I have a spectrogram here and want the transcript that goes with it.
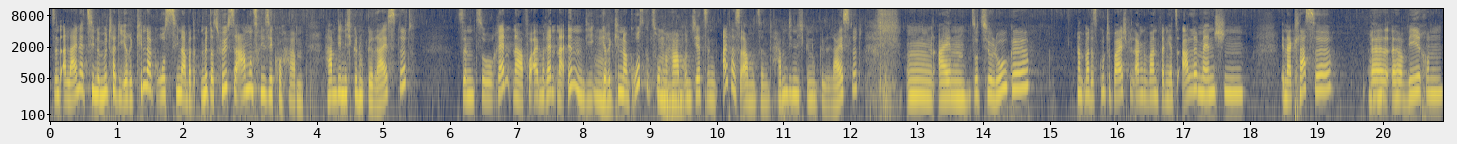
Sind alleinerziehende Mütter, die ihre Kinder großziehen, aber mit das höchste Armutsrisiko haben, haben die nicht genug geleistet? Sind so Rentner, vor allem RentnerInnen, die ihre Kinder großgezogen haben und jetzt in Altersarmut sind, haben die nicht genug geleistet? Mm, Ein Soziologe hat mal das gute Beispiel angewandt, wenn jetzt alle Menschen in der Klasse äh, äh, wären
